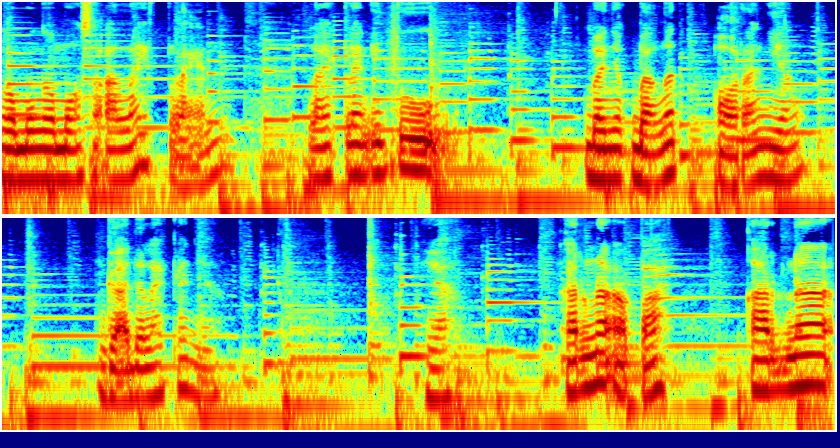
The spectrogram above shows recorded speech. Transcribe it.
ngomong-ngomong soal life plan life plan itu banyak banget orang yang nggak ada life plannya ya. Karena apa? Karena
